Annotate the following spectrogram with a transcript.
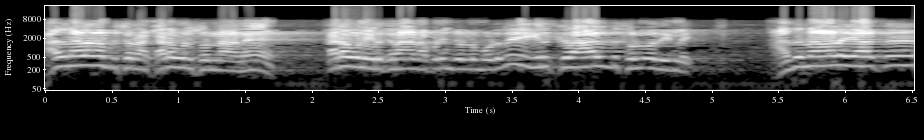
அதனாலதான் அப்படி சொல்றான். கடவுள் சொன்னானு. கடவுள் இருக்கிறான் அப்படின்னு சொல்லும் பொழுது இருக்கிறாள்னு சொல்வது இல்லை அதனால யாக்கும்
